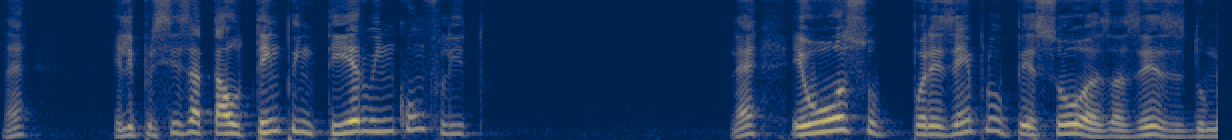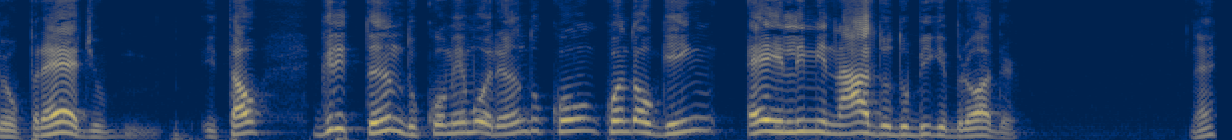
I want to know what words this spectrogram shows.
Né? Ele precisa estar o tempo inteiro em conflito. Né? Eu ouço, por exemplo, pessoas, às vezes, do meu prédio e tal, gritando, comemorando com, quando alguém é eliminado do Big Brother. Né?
